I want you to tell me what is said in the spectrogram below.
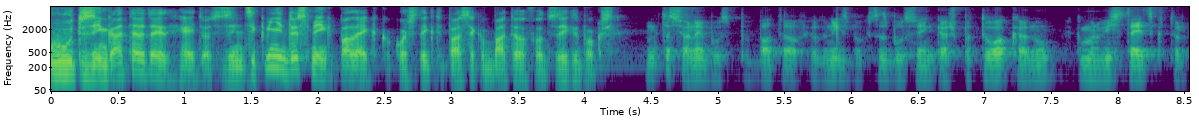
Ugh, tu zini, kā tev tagad heitos. Zini, cik viņi dusmīgi paliek, ka kaut ko sliktu pasaka Battlefield uz Xbox. Nu, tas jau nebūs par Battlefield un Xbox. Tas būs vienkārši par to, ka, nu, ka man viss teica, ka tur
